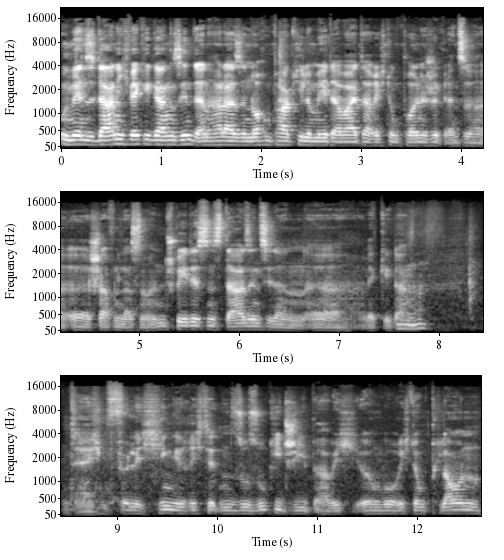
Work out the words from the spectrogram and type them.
Und wenn sie da nicht weggegangen sind, dann hat er sie noch ein paar Kilometer weiter Richtung polnische Grenze äh, schaffen lassen. Und spätestens da sind sie dann äh, weggegangen. Und hab ich einen völlig hingerichteten Suzuki Jeep habe ich irgendwo Richtung Plauen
